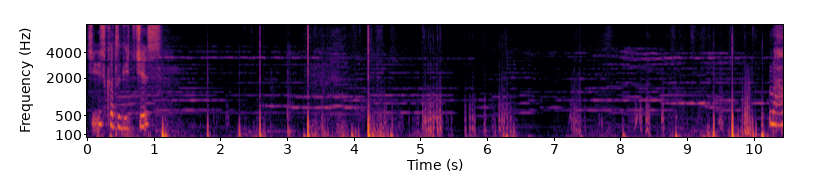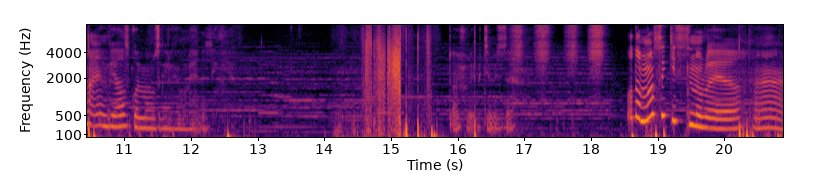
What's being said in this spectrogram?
Şimdi üst katı geçeceğiz. Ha, biraz koymamız gerekiyor buraya ne diyeyim. Daha şurayı bir temizle. Adam nasıl gitsin oraya? Ha.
